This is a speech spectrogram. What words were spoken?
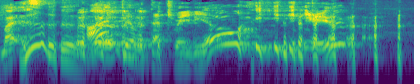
my, I built that radio.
